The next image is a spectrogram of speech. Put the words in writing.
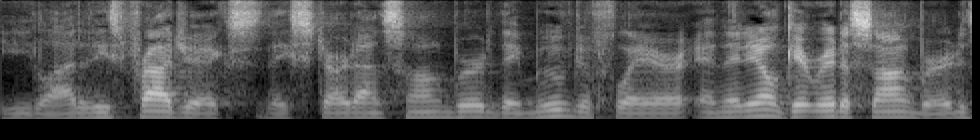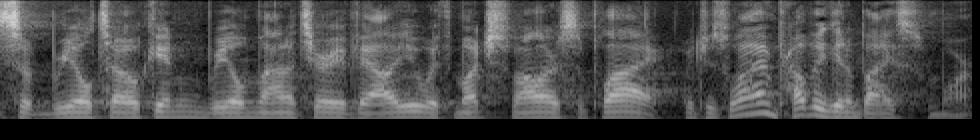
a lot of these projects they start on songbird they move to flare and they don't get rid of songbird. It's a real token real monetary value with much smaller supply which is why i'm probably going to buy some more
